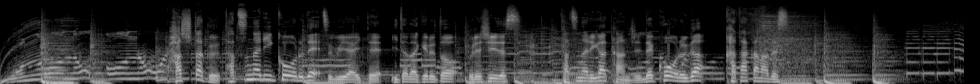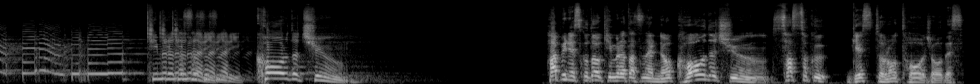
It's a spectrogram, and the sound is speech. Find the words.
ハッシュタグたつなりコールでつぶやいていただけると嬉しいです。たつなりが漢字でコールがカタカナです木村達成コールドチューンハピネスこと木村達成のコールドチューン早速ゲストの登場です。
